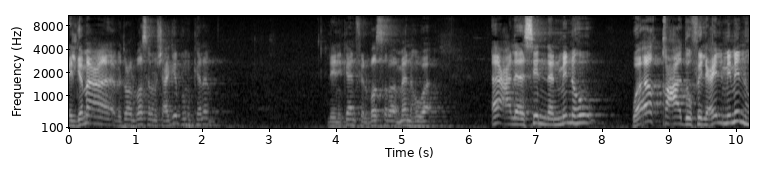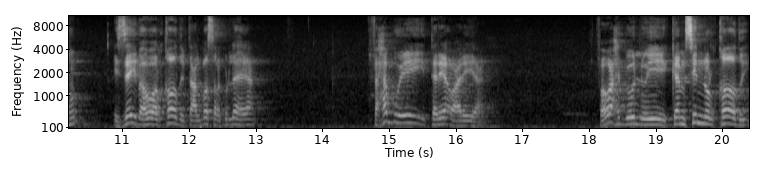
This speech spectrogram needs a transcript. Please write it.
الجماعة بتوع البصرة مش عاجبهم الكلام لأن كان في البصرة من هو أعلى سنا منه وأقعد في العلم منه. إزاي يبقى هو القاضي بتاع البصرة كلها يعني؟ فحبوا إيه؟ يتريقوا عليه يعني. فواحد بيقول له إيه؟ كم سن القاضي؟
